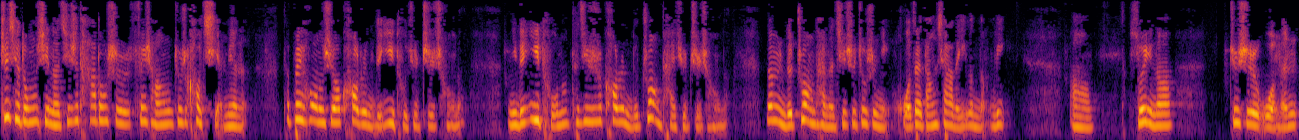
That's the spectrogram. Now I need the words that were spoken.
这些东西呢，其实它都是非常就是靠前面的，它背后呢是要靠着你的意图去支撑的。你的意图呢，它其实是靠着你的状态去支撑的。那么你的状态呢，其实就是你活在当下的一个能力，啊，所以呢，就是我们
